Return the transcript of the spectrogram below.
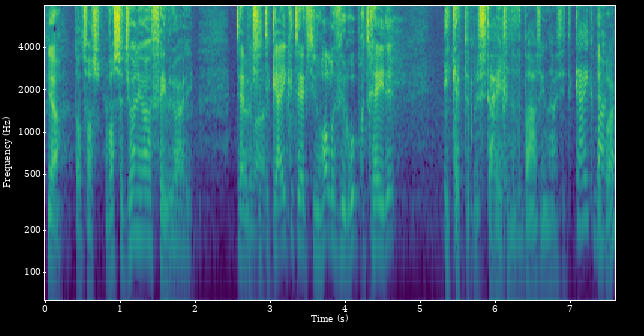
Ja. Dat was, was het januari of februari? Toen heb ik zitten kijken, toen heeft hij een half uur opgetreden. Ik heb er met stijgende verbazing naar zitten kijken. Maar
